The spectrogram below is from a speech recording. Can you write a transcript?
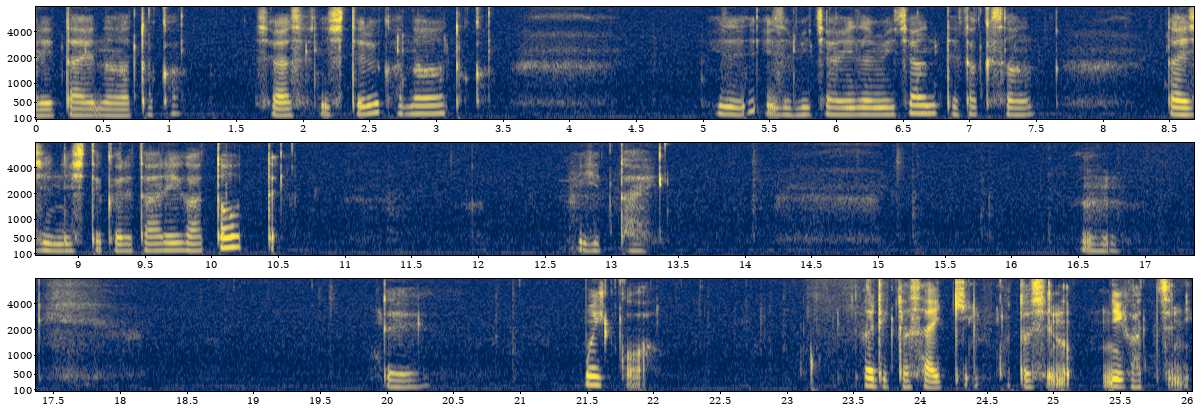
りたいなとか幸せにしてるかなとか。泉ちゃん泉ちゃんってたくさん大事にしてくれてありがとうって。言いたい。うん。でもう一個は割と最近今年の2月に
